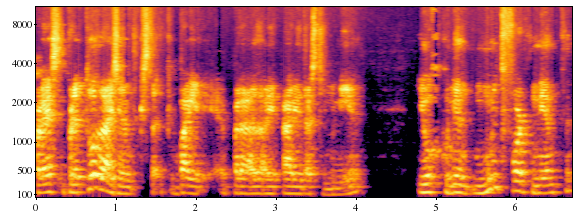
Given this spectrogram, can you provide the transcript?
parece, para toda a gente que, está, que vai para a área da astronomia, eu recomendo muito fortemente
